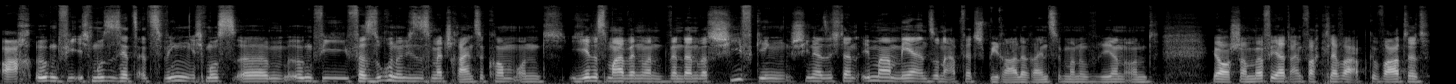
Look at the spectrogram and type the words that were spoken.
ach, irgendwie, ich muss es jetzt erzwingen, ich muss ähm, irgendwie versuchen, in dieses Match reinzukommen. Und jedes Mal, wenn man, wenn dann was schief ging, schien er sich dann immer mehr in so eine Abwärtsspirale reinzumanövrieren. Und ja, Sean Murphy hat einfach clever abgewartet,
